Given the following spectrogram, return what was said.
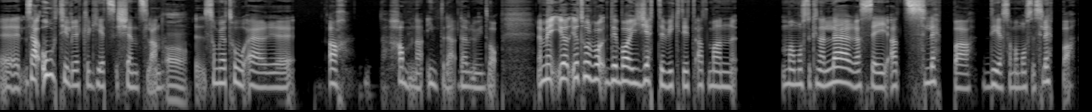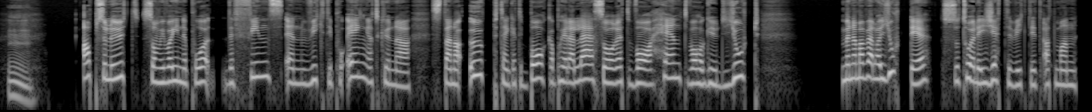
Eh, så här otillräcklighetskänslan Ja. eh, som jag tror är, eh, ah, hamna inte där, där vill vi inte vara. Nej, men jag, jag tror det är bara jätteviktigt att man, man måste kunna lära sig att släppa det som man måste släppa. Mm, Absolut, som vi var inne på, det finns en viktig poäng att kunna stanna upp, tänka tillbaka på hela läsåret. Vad har hänt? Vad har Gud gjort? Men när man väl har gjort det så tror jag det är jätteviktigt att man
